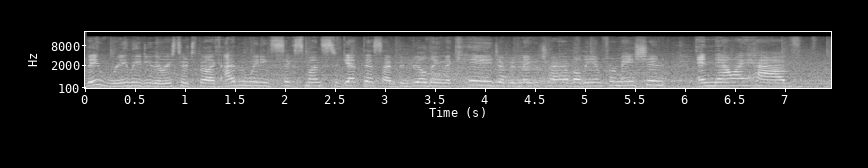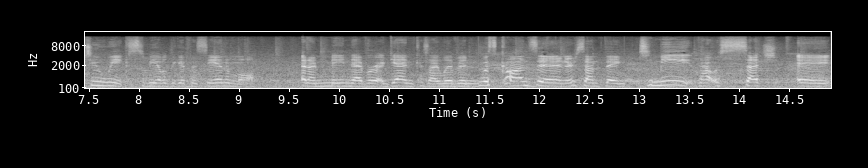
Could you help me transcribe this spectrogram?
they really do the research. They're like, I've been waiting six months to get this. I've been building the cage. I've been making sure I have all the information, and now I have two weeks to be able to get this animal and I may never again because I live in Wisconsin or something. To me, that was such a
